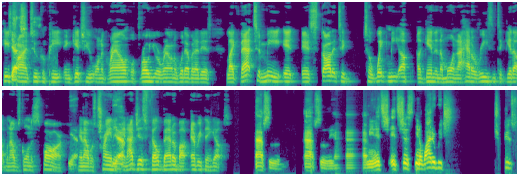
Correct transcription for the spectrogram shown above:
he's yes. trying to compete and get you on the ground or throw you around or whatever that is. Like that to me, it it started to to wake me up again in the morning. I had a reason to get up when I was going to spar yeah. and I was training, yeah. and I just felt better about everything else. Absolutely, absolutely. I mean, it's it's just you know why did we choose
